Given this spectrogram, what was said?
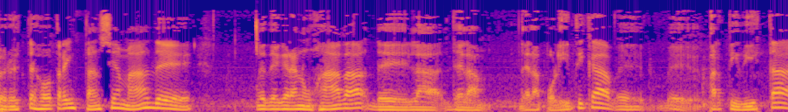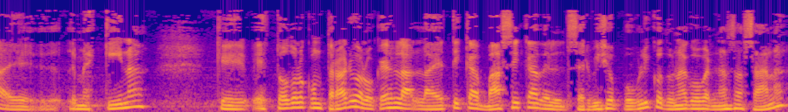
Pero esta es otra instancia más de, de granujada de la, de la, de la política eh, eh, partidista eh, mezquina que es todo lo contrario a lo que es la, la ética básica del servicio público, de una gobernanza sana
